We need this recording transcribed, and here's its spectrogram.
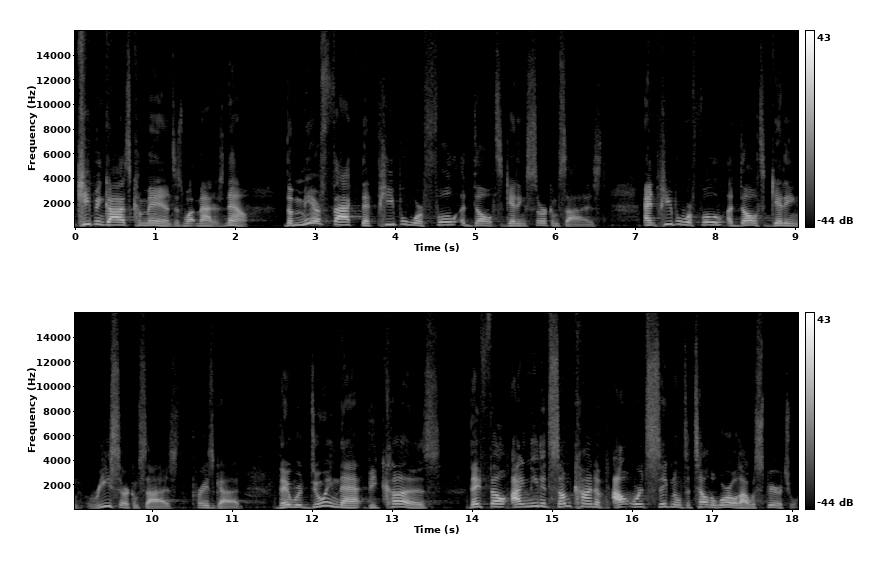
keeping God's commands is what matters. Now, the mere fact that people were full adults getting circumcised and people were full adults getting recircumcised, praise God, they were doing that because they felt I needed some kind of outward signal to tell the world I was spiritual.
